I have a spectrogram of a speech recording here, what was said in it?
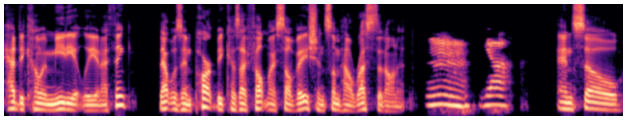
had to come immediately. And I think that was in part because I felt my salvation somehow rested on it. Mm, yeah. And so,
